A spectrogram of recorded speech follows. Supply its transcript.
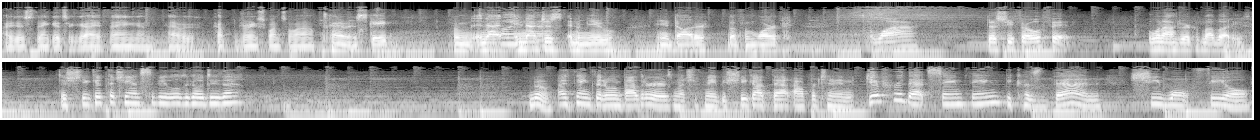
I just think it's a guy thing and have a couple drinks once in a while. It's kind of an escape from, and not, and not just from you and your daughter, but from work. Why does she throw a fit when I drink with my buddies? Does she get the chance to be able to go do that? No. I think that it wouldn't bother her as much if maybe she got that opportunity. Give her that same thing because then she won't feel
